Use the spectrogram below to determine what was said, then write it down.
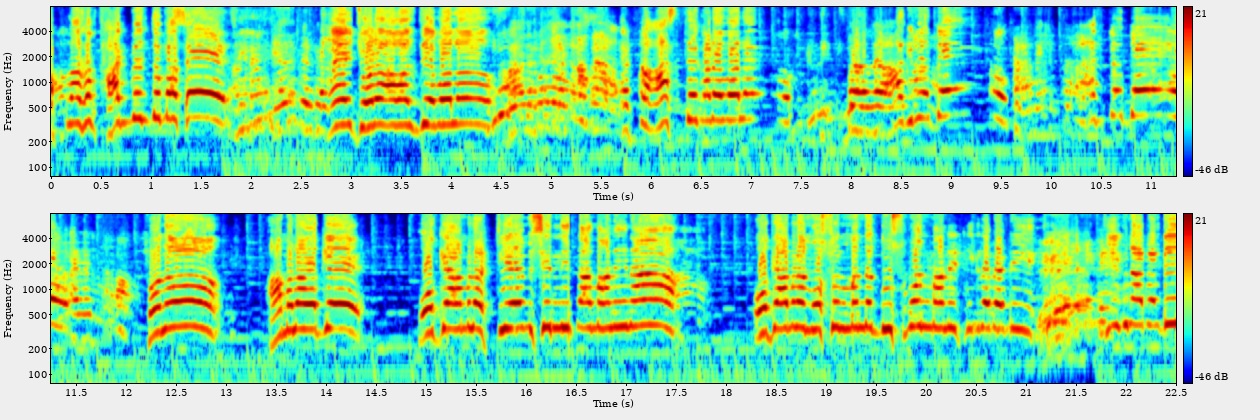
আপনারা সব থাকবেন তো পাশে। এই জোরে আওয়াজ দিয়ে বলো। একটু আস্তে করে বলো। শোনো, আমরা ওকে ওকে আমরা টিএমসি নেতা মানি না। ওকে আমরা মুসলমানদের দুশ্মন মানি, ঠিক না বেটি? ঠিক না বেটি?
